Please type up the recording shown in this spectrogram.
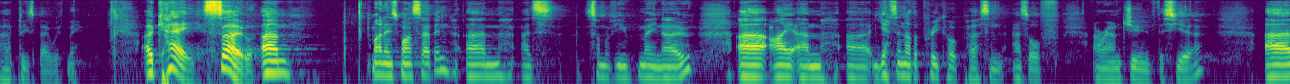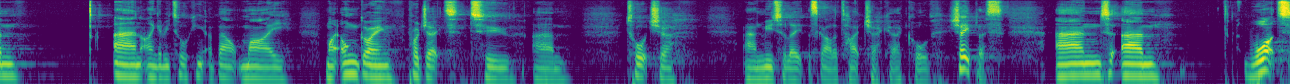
uh, please bear with me. Okay, so um, my name is Miles Sabin. Um, as some of you may know, uh, I am uh, yet another precog person as of around June of this year. Um, and I'm going to be talking about my, my ongoing project to um, torture and mutilate the Scala type checker called Shapeless. And um, what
